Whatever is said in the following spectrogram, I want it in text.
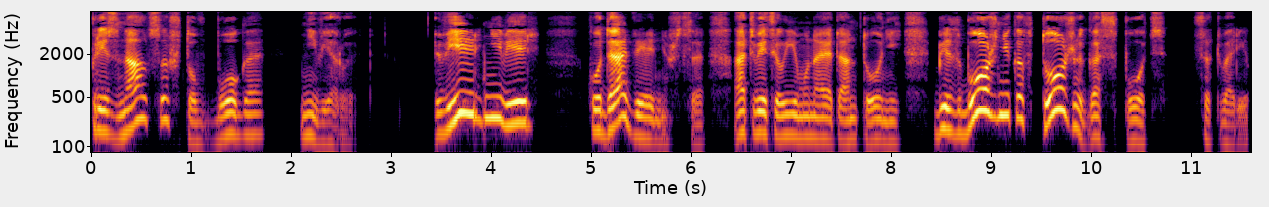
признался, что в Бога не верует. «Верь, не верь, куда денешься?» — ответил ему на это Антоний. «Безбожников тоже Господь сотворил».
